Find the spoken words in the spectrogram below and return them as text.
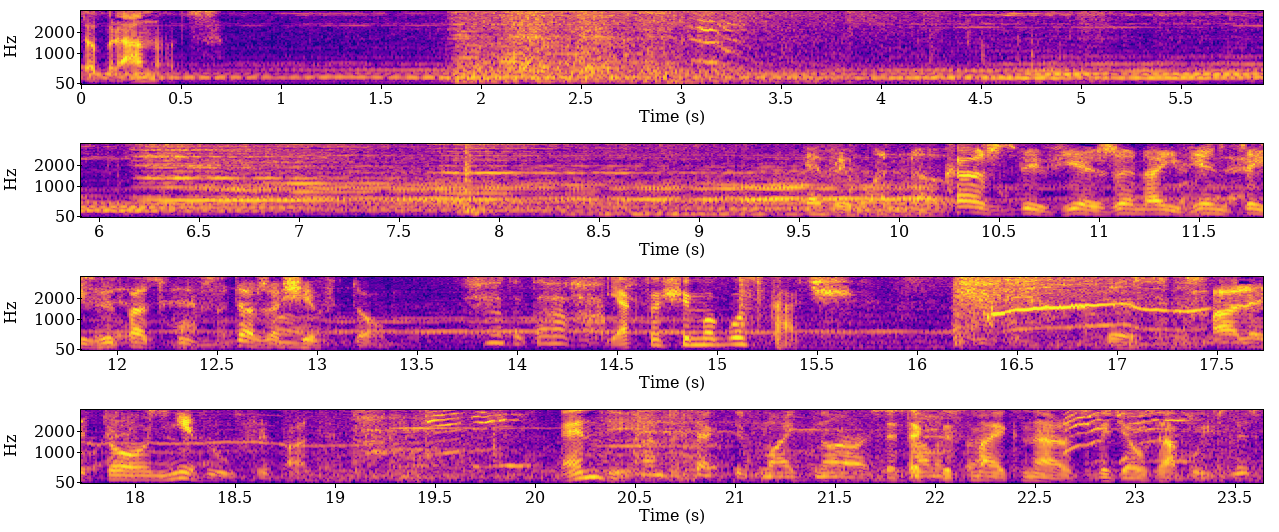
Dobranoc. Każdy wie, że najwięcej wypadków zdarza się w domu. Jak to się mogło stać? Ale to nie był wypadek. Andy. Detektyw Mike Nars, Wydział Zabójstw.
